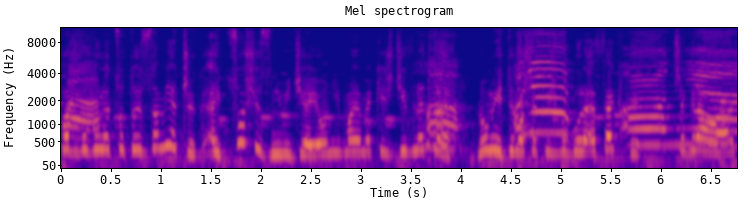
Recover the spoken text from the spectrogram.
patrz w ogóle co to jest za mieczyk. Ej, co się z nimi dzieje? Oni mają jakieś dziwne te. Ha. Lumi, ty masz jakieś w ogóle efekty. O Przegrałaś.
